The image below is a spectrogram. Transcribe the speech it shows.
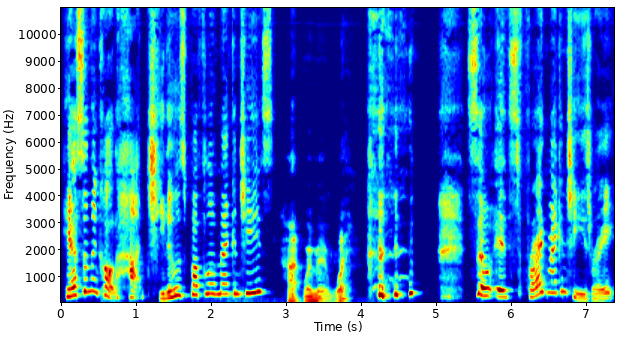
He has something called hot Cheetos buffalo mac and cheese. Hot. Wait a minute. What? so it's fried mac and cheese, right?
